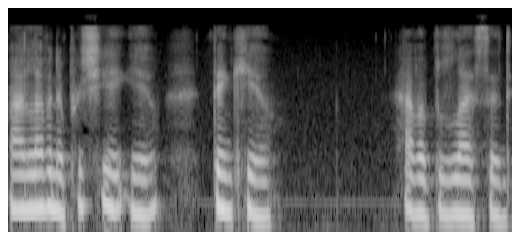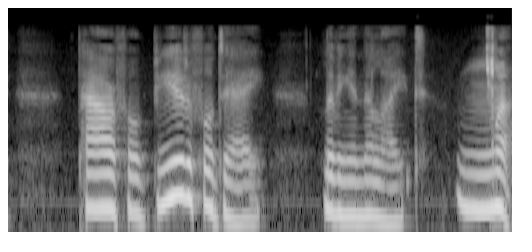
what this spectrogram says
I love and appreciate you. Thank you. Have a blessed, powerful, beautiful day living in the light. Mwah.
